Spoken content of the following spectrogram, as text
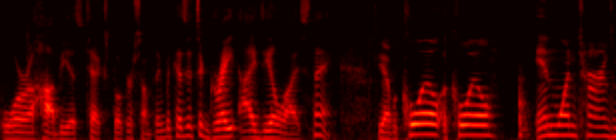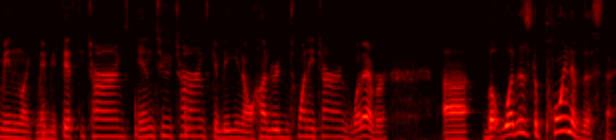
or a hobbyist textbook or something because it's a great idealized thing. You have a coil, a coil, N1 turns, meaning like maybe 50 turns, N2 turns can be, you know, 120 turns, whatever. Uh, but what is the point of this thing?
